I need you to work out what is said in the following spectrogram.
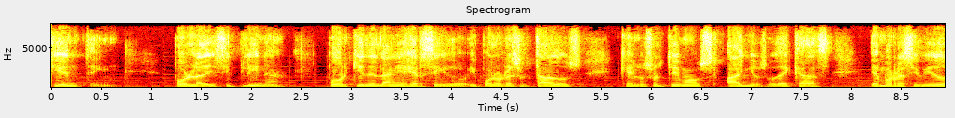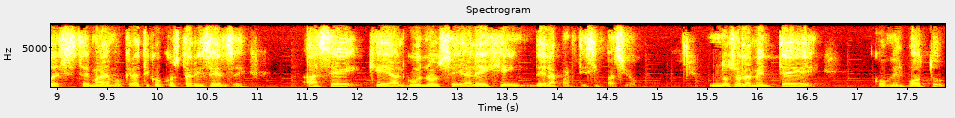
sienten por la disciplina, por quienes la han ejercido y por los resultados que en los últimos años o décadas hemos recibido del sistema democrático costarricense, hace que algunos se alejen de la participación. No solamente con el voto,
